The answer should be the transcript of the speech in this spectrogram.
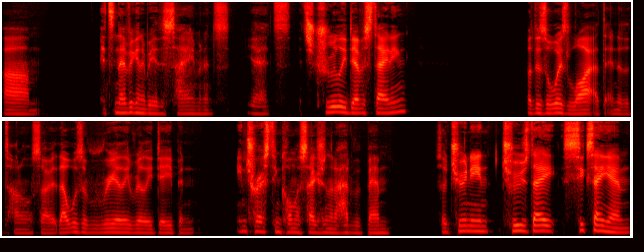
Um it's never going to be the same and it's yeah it's it's truly devastating but there's always light at the end of the tunnel. So that was a really, really deep and interesting conversation that I had with Ben. So tune in Tuesday, 6 a.m.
